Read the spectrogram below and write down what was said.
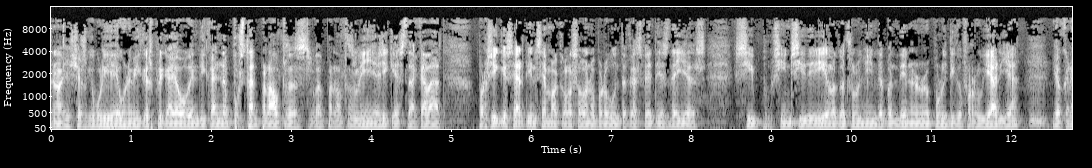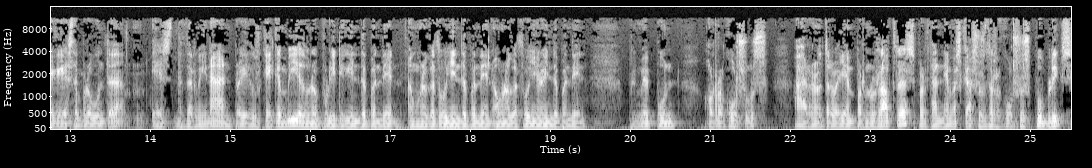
no, i això és que volia una mica explicar, ja ho hem dit que han apostat per altres, per altres línies i aquesta ha quedat, però sí que és cert i em sembla que la segona pregunta que has fet és, deies, si, si incidiria la Catalunya independent en una política ferroviària, Mm. jo crec que aquesta pregunta és determinant, perquè dius, què canvia d'una política independent amb una Catalunya independent a una Catalunya no independent? Primer punt, els recursos. Ara no treballem per nosaltres, per tant anem escassos de recursos públics.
